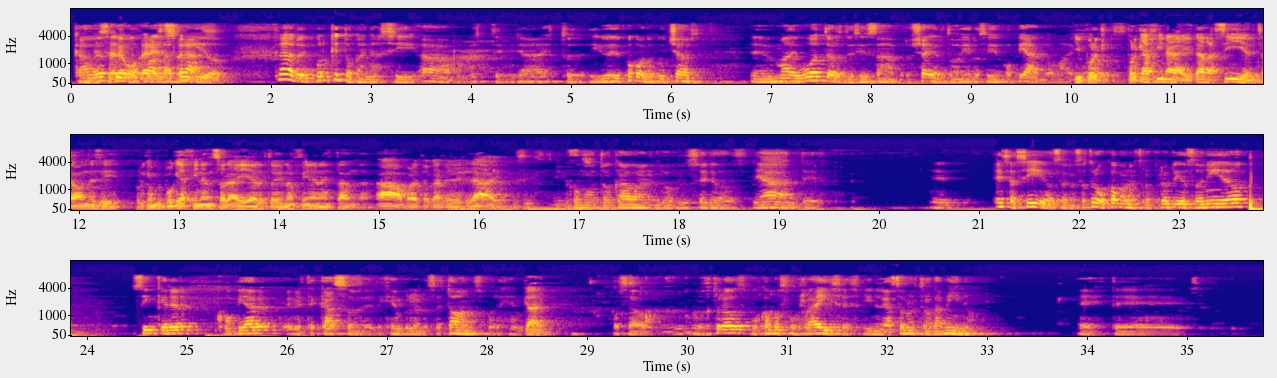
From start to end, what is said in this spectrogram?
cada vez a buscar el sonido. Claro, ¿y por qué tocan así? Ah, este, mirá, esto. Y después cuando escuchás eh, Muddy Waters decís, ah, pero Jagger todavía lo sigue copiando. ¿Y por qué, por qué, afina la guitarra así el chabón decís? Por ejemplo, ¿por qué afinan solo abierto y no afinan estándar? Ah, para tocar el slide. Como tocaban los luceros de antes. Eh, es así, o sea, nosotros buscamos nuestro propio sonido sin querer copiar, en este caso, el ejemplo de los Stones, por ejemplo. Claro. O sea, nosotros buscamos sus raíces y hacer nuestro camino. Este,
